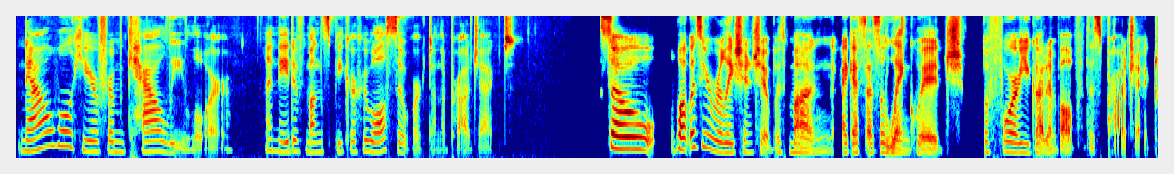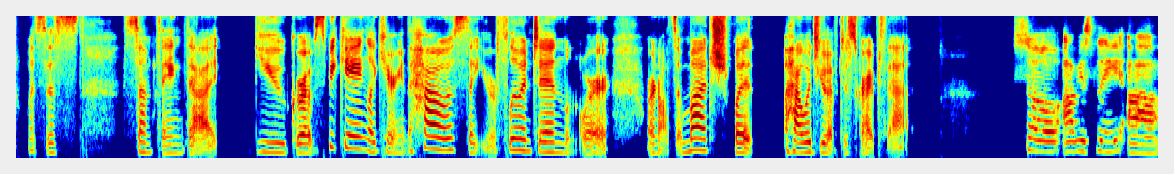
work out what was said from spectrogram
Now we'll hear from Kao Lee Lor, a native Hmong speaker who also worked on the project. So, what was your relationship with Hmong, I guess, as a language before you got involved with this project? Was this something that you grew up speaking, like hearing in the house, that you were fluent in, or or not so much? What how would you have described that? So obviously, uh,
